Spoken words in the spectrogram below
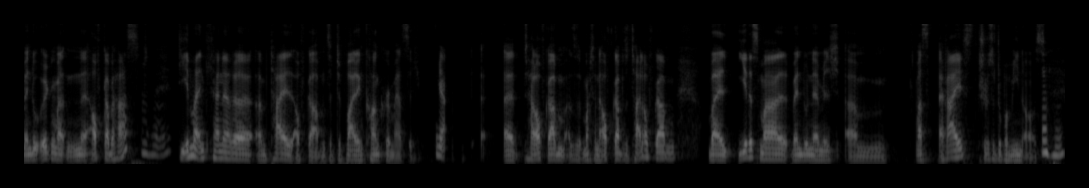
wenn du irgendwann eine Aufgabe hast, mhm. die immer in kleinere ähm, Teilaufgaben, so Divide and Conquer mäßig. Ja. Äh, äh, Teilaufgaben, also mach deine Aufgabe zu so Teilaufgaben, weil jedes Mal, wenn du nämlich ähm, was erreichst, schüttest du Dopamin aus. Mhm.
